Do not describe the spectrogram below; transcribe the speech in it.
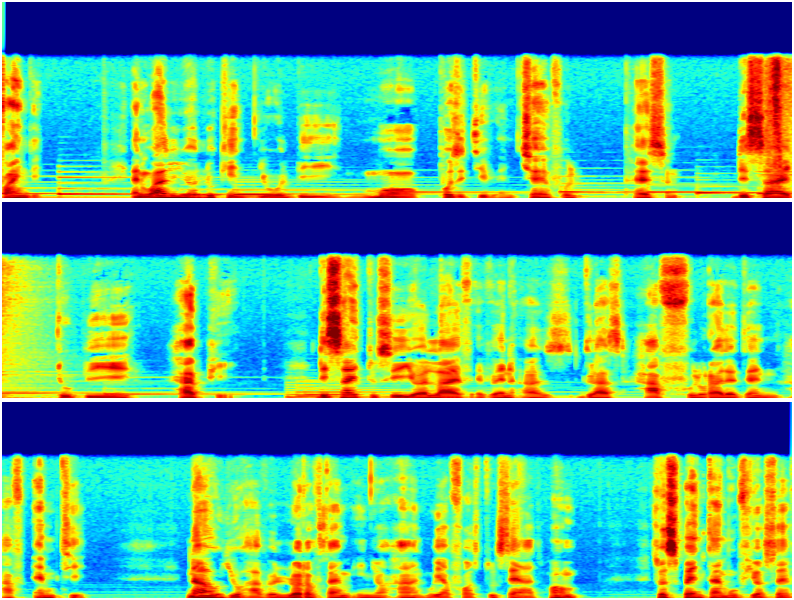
find it. And while you are looking, you will be more positive and cheerful person. Decide to be happy. Decide to see your life event as glass half full rather than half empty. Now you have a lot of time in your hand. We are forced to stay at home. So spend time with yourself,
